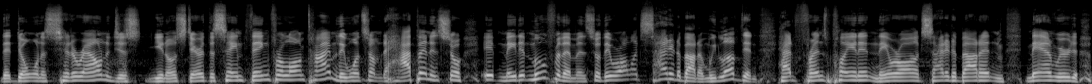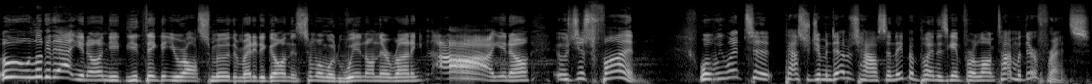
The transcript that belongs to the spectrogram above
that don't want to sit around and just, you know, stare at the same thing for a long time. They want something to happen. And so it made it move for them. And so they were all excited about it. And we loved it. Had friends playing it and they were all excited about it. And man, we were, ooh, look at that, you know, and you, would think that you were all smooth and ready to go. And then someone would win on their run. And ah, you know, it was just fun. Well, we went to Pastor Jim and Deborah's house and they've been playing this game for a long time with their friends.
